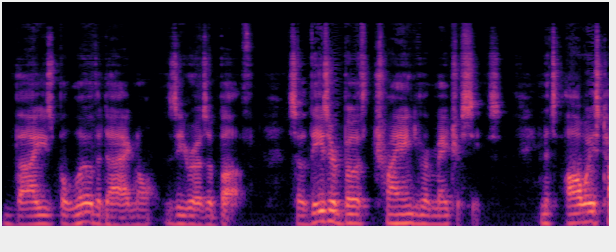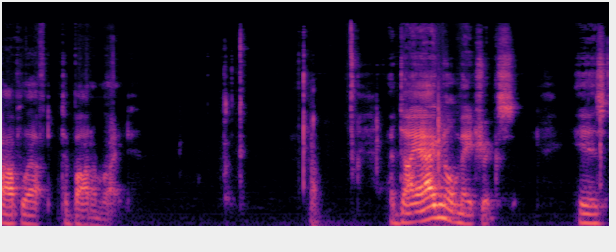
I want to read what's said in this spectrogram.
values below the diagonal, zeros above. So these are both triangular matrices, and it's always top left to bottom right. A diagonal matrix is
